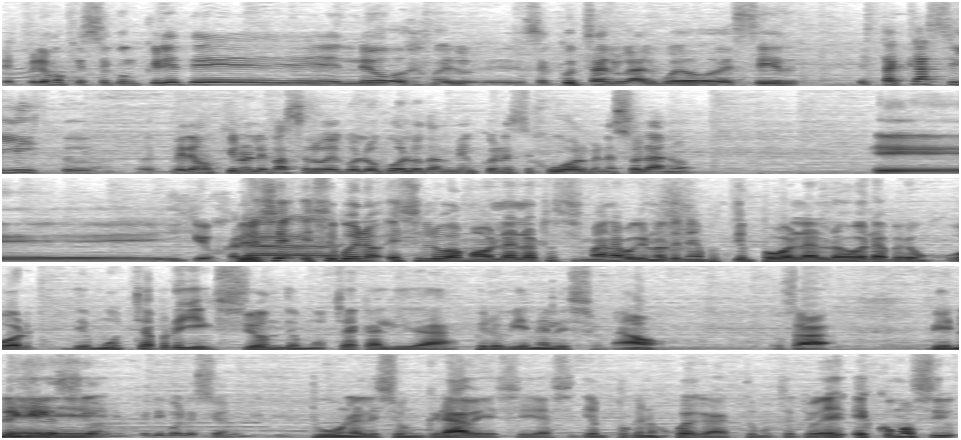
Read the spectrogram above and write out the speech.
esperemos que se concrete, Leo, el- se escucha al huevo decir, está casi listo. Esperemos que no le pase lo de Colo Colo también con ese jugador venezolano. Eh, y que ojalá... Pero ese, ese, bueno, ese lo vamos a hablar la otra semana porque no tenemos tiempo para hablarlo ahora, pero un jugador de mucha proyección, de mucha calidad, pero viene lesionado. O sea, viene... ¿De qué lesión? ¿Qué tipo de lesión? tuvo una lesión grave, sí, hace tiempo que no juega este muchacho. Es, es como si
